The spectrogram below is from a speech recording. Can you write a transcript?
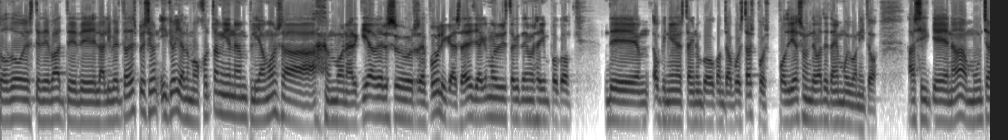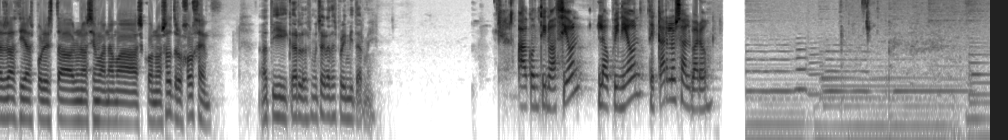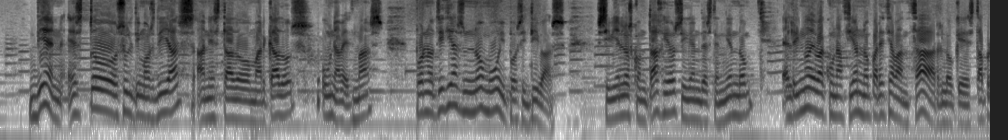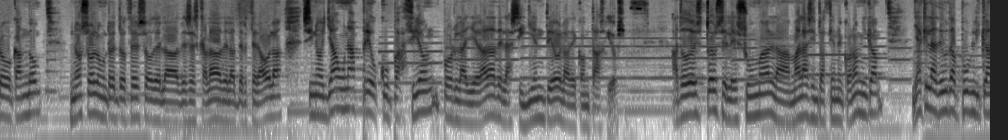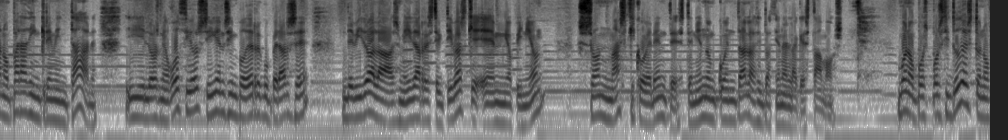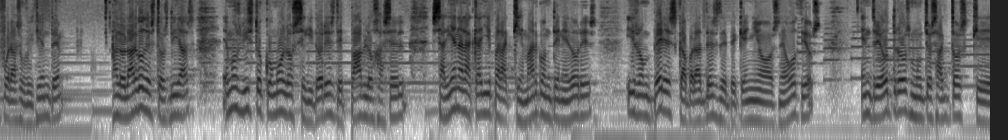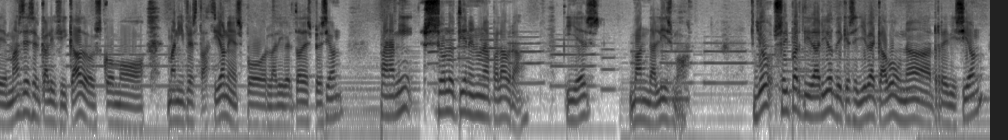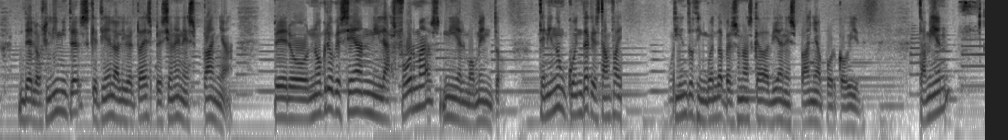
todo este debate de la libertad de expresión y que hoy a lo mejor también ampliamos a monarquía versus república, ¿sabes? Ya que hemos visto que tenemos ahí un poco de opiniones también un poco contrapuestas, pues podría ser un debate también muy bonito. Así que nada, muchas gracias por estar una semana más con nosotros, Jorge. A ti, Carlos, muchas gracias por invitarme. A continuación, la opinión de Carlos Álvaro. Bien, estos últimos días han estado marcados, una vez más, por noticias no muy positivas. Si bien los contagios siguen descendiendo, el ritmo de vacunación no parece avanzar, lo que está provocando no solo un retroceso de la desescalada de la tercera ola, sino ya una preocupación por la llegada de la siguiente ola de contagios. A todo esto se le suma la mala situación económica, ya que la deuda pública no para de incrementar y los negocios siguen sin poder recuperarse debido a las medidas restrictivas que, en mi opinión, son más que coherentes teniendo en cuenta la situación en la que estamos. Bueno, pues por si todo esto no fuera suficiente, a lo largo de estos días hemos visto cómo los seguidores de Pablo Hasél salían a la calle para quemar contenedores y romper escaparates de pequeños negocios, entre otros muchos actos que más de ser calificados como manifestaciones por la libertad de expresión, para mí solo tienen una palabra y es vandalismo. Yo soy partidario de que se lleve a cabo una revisión de los límites que tiene la libertad de expresión en España, pero no creo que sean ni las formas ni el momento, teniendo en cuenta que están fallando 150 personas cada día en España por COVID. También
